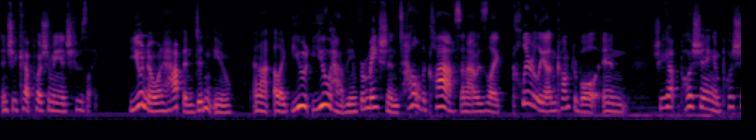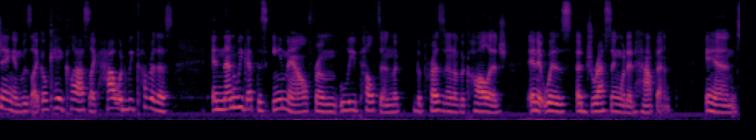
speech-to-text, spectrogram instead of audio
and she kept pushing me and she was like you know what happened didn't you? And i like you you have the information tell the class. And i was like clearly uncomfortable. And she kept pushing and pushing and was like okay class like how would we cover this? And then we get this email from Lee Pelton, the, the president of the college, and it was addressing what had happened and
